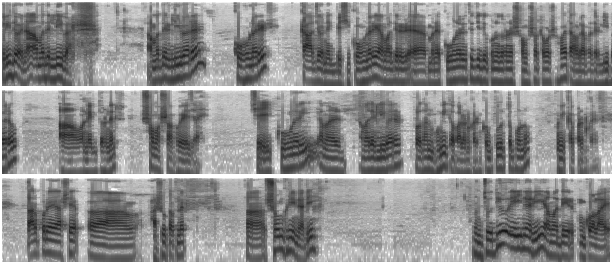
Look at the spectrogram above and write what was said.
হৃদয় না, আমাদের লিভার আমাদের লিভারে কোহুনারির কাজ অনেক বেশি। কোহুনারি আমাদের মানে কোহুনারিতে যদি কোনো ধরনের সমস্যা টমস্যা হয়, তাহলে আমাদের লিভারেও অনেক ধরনের সমস্যা হয়ে যায়। সেই কুহুনারি আমার, আমাদের লিভারের প্রধান ভূমিকা পালন করেন, খুব গুরুত্বপূর্ণ ভূমিকা পালন করেন। তারপরে আসে আসুক আপনার শঙ্খিনী নারী। যদিও এই নারী আমাদের গলায়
